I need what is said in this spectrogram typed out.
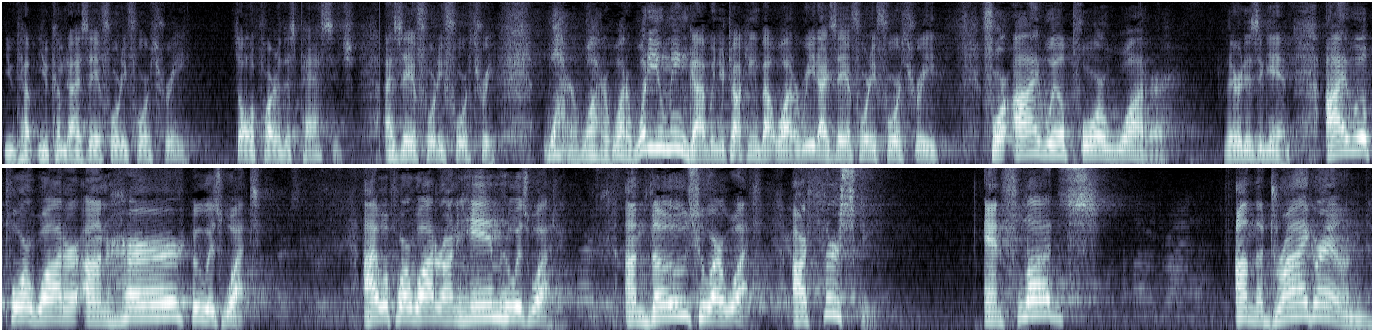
you, have, you come to Isaiah 44 3. It's all a part of this passage. Isaiah 44 3. Water, water, water. What do you mean, God, when you're talking about water? Read Isaiah 44 3. For I will pour water. There it is again. I will pour water on her who is what? I will pour water on him who is what? On those who are what? Are thirsty. And floods on the dry ground.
